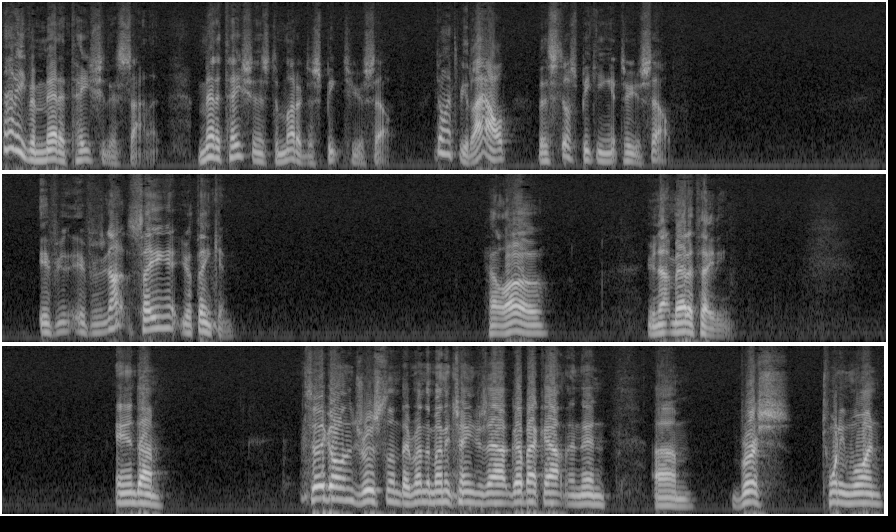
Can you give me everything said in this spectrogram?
Not even meditation is silent. Meditation is to mutter, to speak to yourself. You don't have to be loud, but it's still speaking it to yourself if you if you're not saying it, you're thinking. Hello, you're not meditating. And um, so they go into Jerusalem. They run the money changers out, go back out, and then um, verse 21,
